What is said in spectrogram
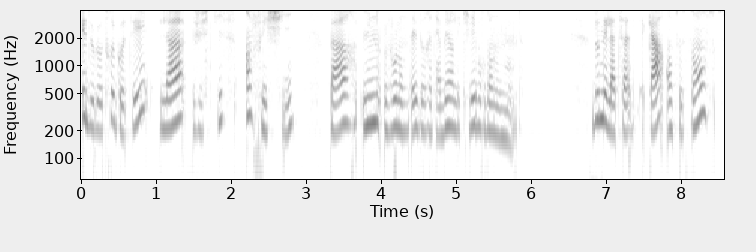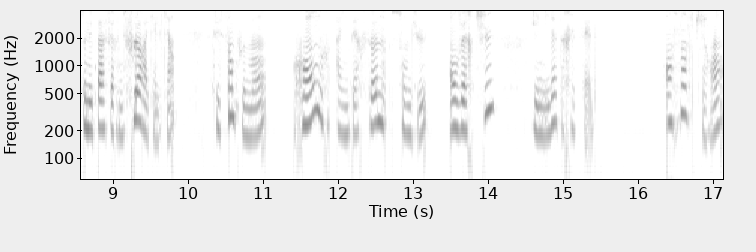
et de l'autre côté, la justice infléchie par une volonté de rétablir l'équilibre dans le monde. Donner la tzedaka, en ce sens, ce n'est pas faire une fleur à quelqu'un, c'est simplement rendre à une personne son dû en vertu d'une midat chesed, en s'inspirant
